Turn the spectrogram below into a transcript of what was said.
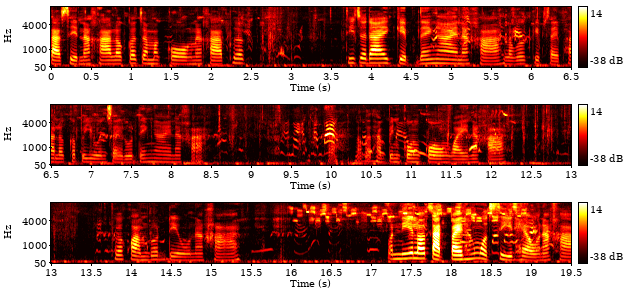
ตัดเสร็จนะคะ เราก็จะมากองนะคะ เพื่อที่จะได้เก็บได้ง่ายนะคะ เราก็เก็บใส่ผ้าแล้วก็ไปโยนใส่รถได้ง่ายนะคะ เราก็ทำเป็นกองกองไว้นะคะ เพื่อความรวดเร็วนะคะ วันนี้เราตัดไปทั้งหมด 4 แถวนะคะ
